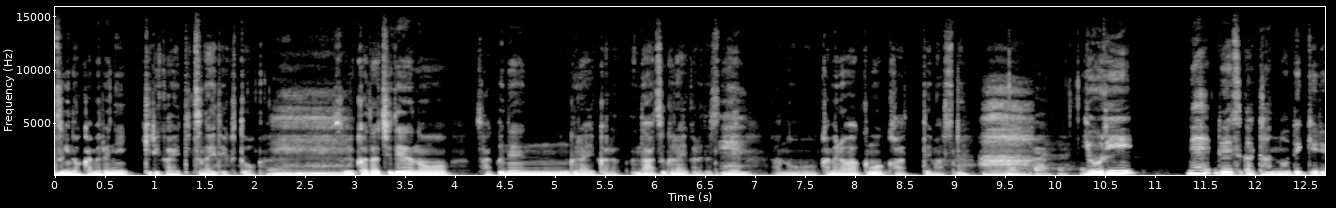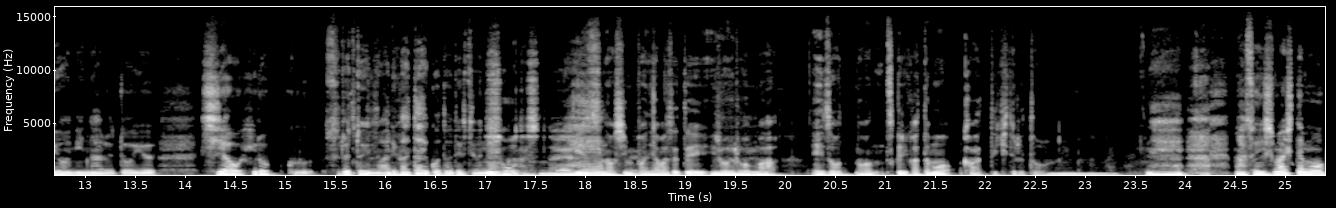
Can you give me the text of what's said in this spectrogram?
次のカメラに切り替えてつないでいくと。そういう形であの昨年ぐらいから夏ぐらいからですねあのカメラワークも変わってますね。よりね、レースが堪能できるようになるという視野を広くするというのはありがたいことですよね。そうですね。技術の進歩に合わせていろいろまあ映像の作り方も変わってきてると。ねまあそれにしましても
